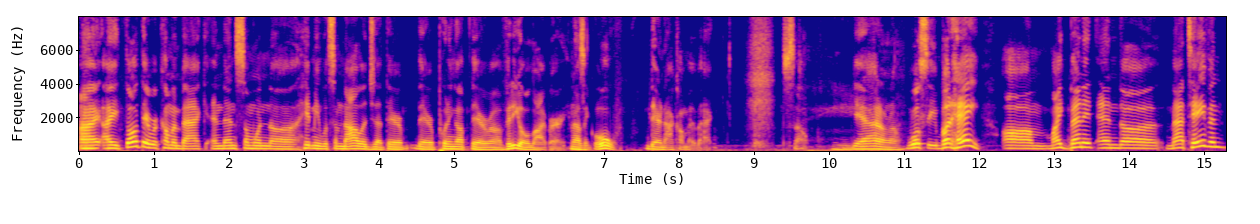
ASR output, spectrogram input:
I, I thought they were coming back, and then someone uh, hit me with some knowledge that they're they're putting up their uh, video library, and I was like, oh, they're not coming back. So, yeah, I don't know. We'll see. But hey, um, Mike Bennett and uh, Matt Taven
